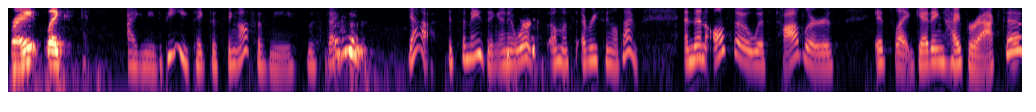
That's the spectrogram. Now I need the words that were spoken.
right? Like it's, I need to pee. Take this thing off of me. This diaper. Right. Yeah, it's amazing and it works almost every single time. And then also with toddlers, it's like getting hyperactive.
